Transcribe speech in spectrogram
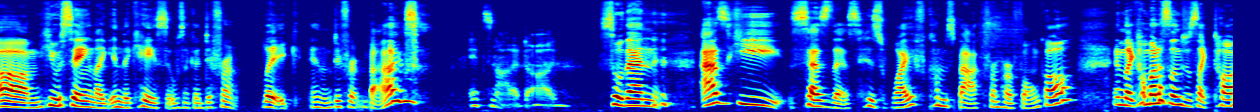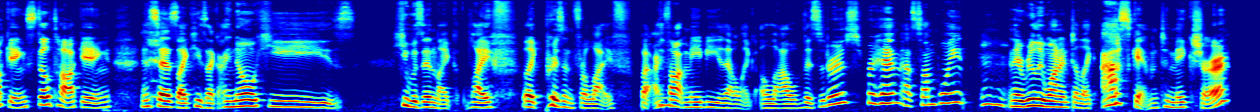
um he was saying like in the case it was like a different lake and different bags. It's not a dog. So then as he says this his wife comes back from her phone call and like hamada-san's just like talking still talking and says like he's like i know he's he was in like life like prison for life but i mm-hmm. thought maybe they'll like allow visitors for him at some point mm-hmm. and i really wanted to like ask him to make sure.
